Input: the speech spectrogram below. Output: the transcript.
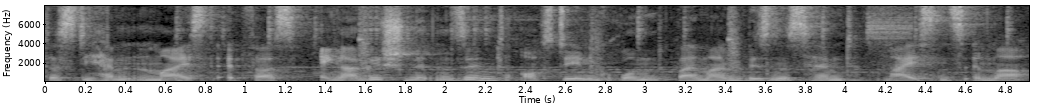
dass die Hemden meist etwas enger geschnitten sind, aus dem Grund, weil man ein Businesshemd meistens immer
